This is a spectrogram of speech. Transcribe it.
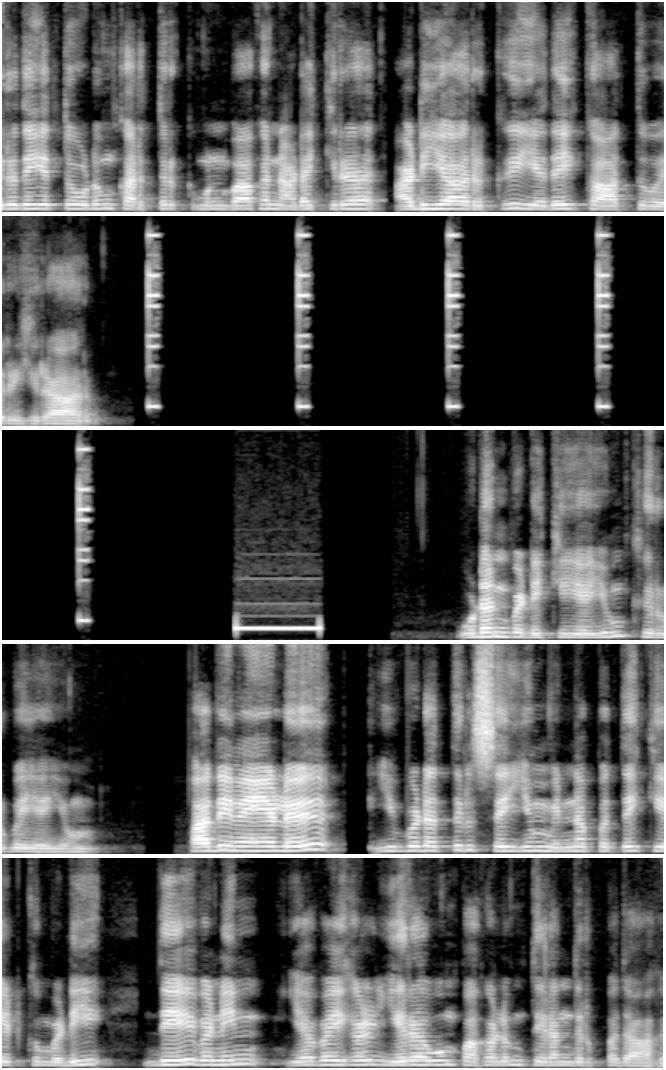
இருதயத்தோடும் கர்த்தருக்கு முன்பாக நடக்கிற அடியாருக்கு எதை காத்து வருகிறார்? உடன்படிக்கையையும் கிருபையையும். பதினேழு இவ்விடத்தில் செய்யும் விண்ணப்பத்தை கேட்கும்படி தேவனின் எவைகள் இரவும் பகலும் திறந்திருப்பதாக?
